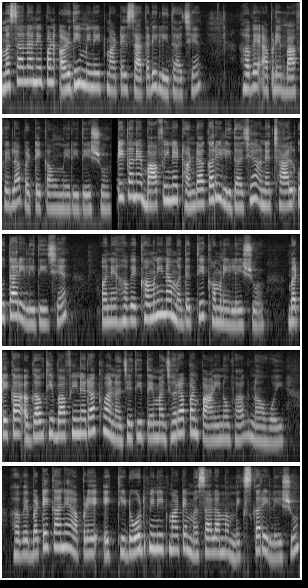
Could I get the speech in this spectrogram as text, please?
મસાલાને પણ અડધી મિનિટ માટે સાતડી લીધા છે. હવે આપણે બાફેલા બટેકા ઉમેરી દઈશું બટેકાને બાફીને ઠંડા કરી લીધા છે અને છાલ ઉતારી લીધી છે. અને હવે ખમણીના મદદથી ખમણી લઈશું. બટેકા અગાઉથી બાફીને રાખવાના, જેથી તેમાં જરા પણ પાણીનો ભાગ ન હોય. હવે બટેકાને આપણે એકથી દોઢ મિનિટ માટે મસાલામાં મિક્સ કરી લઈશું,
